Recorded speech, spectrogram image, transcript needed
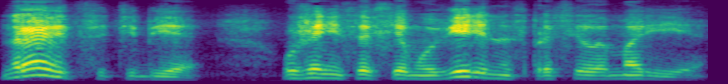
Нравится тебе?» — уже не совсем уверенно спросила Мария.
